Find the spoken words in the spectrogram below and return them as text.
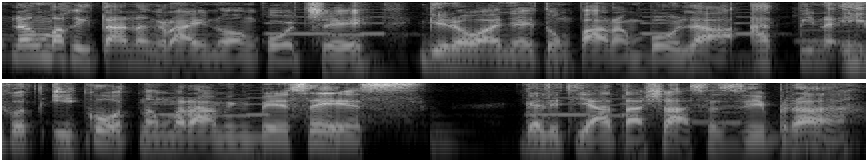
Nang makita ng rhino ang kotse, ginawa niya itong parang bola at pinaikot-ikot ng maraming beses. Galit yata siya sa zebra.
